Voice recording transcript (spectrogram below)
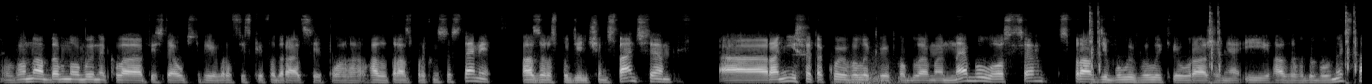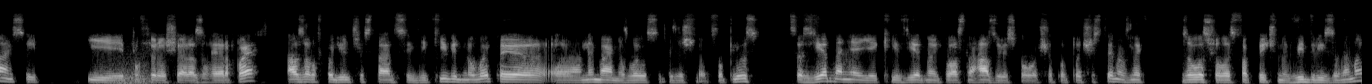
вона давно виникла після обстрілів Російської Федерації по газотранспортній системі, газорозподільчим станціям. А раніше такої великої проблеми не було з цим. Справді були великі ураження і газовидобувних станцій, і повторюю ще раз ГРП газорозподільчих станцій, які відновити е, немає можливості швидко. Плюс це з'єднання, які з'єднують власне газові сховища, тобто частина з них залишились фактично відрізаними.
